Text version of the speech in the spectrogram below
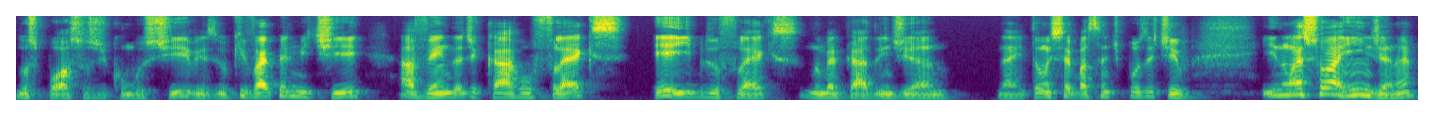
nos postos de combustíveis, o que vai permitir a venda de carro flex e híbrido flex no mercado indiano. Né? Então isso é bastante positivo. E não é só a Índia, né?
